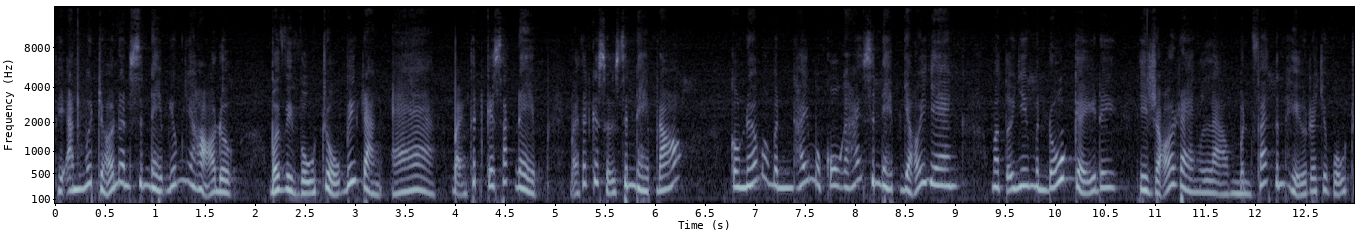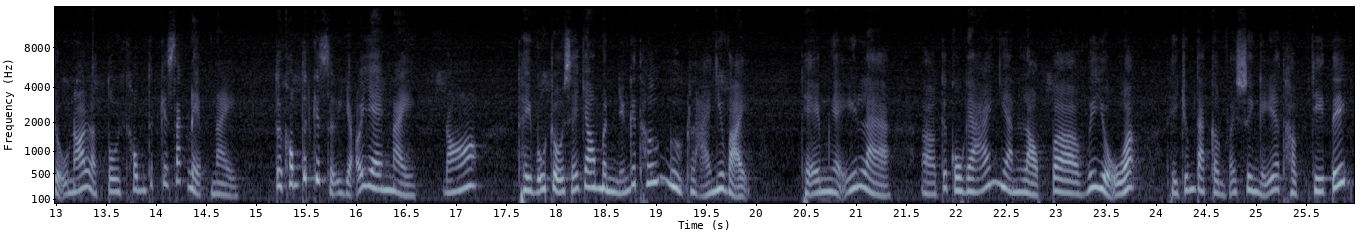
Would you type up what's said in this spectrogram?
Thì anh mới trở nên xinh đẹp giống như họ được. Bởi vì vũ trụ biết rằng à bạn thích cái sắc đẹp bạn thích cái sự xinh đẹp đó. Còn nếu mà mình thấy một cô gái xinh đẹp giỏi giang mà tự nhiên mình đố kỵ đi thì rõ ràng là mình phát tín hiệu ra cho vũ trụ nói là tôi không thích cái sắc đẹp này tôi không thích cái sự giỏi giang này. Đó thì vũ trụ sẽ cho mình những cái thứ ngược lại như vậy. Thì em nghĩ là uh, cái cô gái như anh lộc uh, ví dụ á thì chúng ta cần phải suy nghĩ ra thật chi tiết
